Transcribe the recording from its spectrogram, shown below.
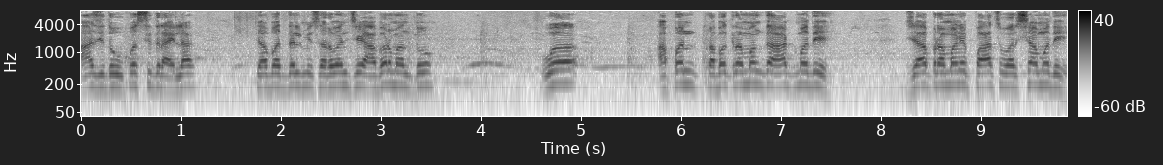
आज इथं उपस्थित राहिला. त्याबद्दल मी सर्वांचे आभार मानतो व आपण प्रभाग क्रमांक आठमध्ये ज्याप्रमाणे पाच वर्षामध्ये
